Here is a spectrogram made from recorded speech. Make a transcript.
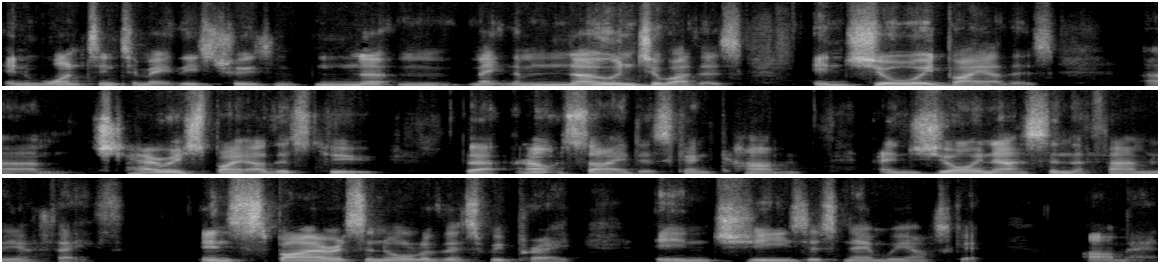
in wanting to make these truths make them known to others enjoyed by others um, cherished by others too that outsiders can come and join us in the family of faith inspire us in all of this we pray in jesus name we ask it amen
